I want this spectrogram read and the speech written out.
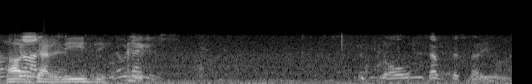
Oh, you got it easy. No negatives. Goal. That's not even.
